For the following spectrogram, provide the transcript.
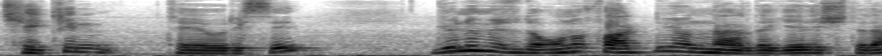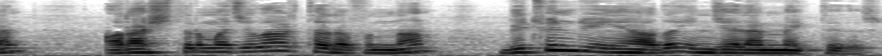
çekim teorisi günümüzde onu farklı yönlerde geliştiren araştırmacılar tarafından bütün dünyada incelenmektedir.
